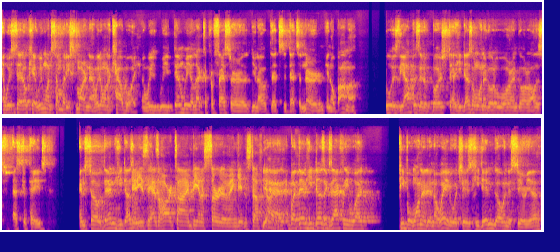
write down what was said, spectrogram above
and we said, okay, we want somebody smart now. We don't want a cowboy. And we we then we elect a professor, you know, that's that's a nerd in Obama, who is the opposite of Bush, that he doesn't want to go to war and go on all his escapades. And so then he doesn't. And he has a hard time being assertive and getting stuff done. Yeah, but then he does exactly what people wanted in 08, which is he didn't go into Syria,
